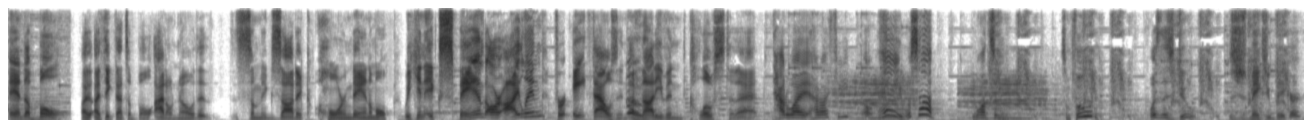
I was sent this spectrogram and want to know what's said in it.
and a bull. I, I think that's a bull. I don't know. Th- Some exotic horned animal. We can expand our island for 8,000. I'm not even close to that. How do I how do I feed? Oh, hey, what's up? You want some some food? What does this do? This just makes you bigger?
